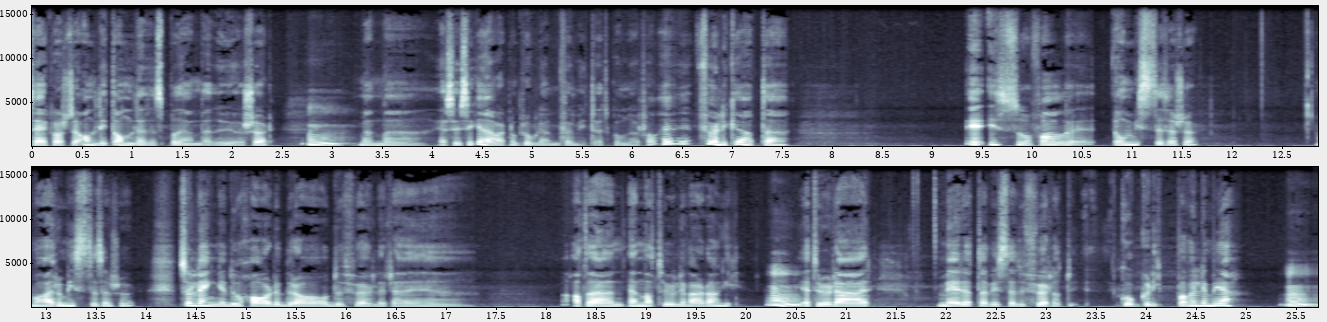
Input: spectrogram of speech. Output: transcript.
ser kanskje litt annerledes på det enn det du gjør sjøl. Mm. Men eh, jeg syns ikke det har vært noe problem for mitt vedkommende. i hvert fall. Jeg, jeg føler ikke at eh, i, så fall eh, å miste seg sjøl. Hva er å miste seg sjøl? Så lenge du har det bra og du føler deg eh, At det er en, en naturlig hverdag. Mm. Jeg tror det er mer dette hvis det du føler at du går glipp av veldig mye. Mm.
